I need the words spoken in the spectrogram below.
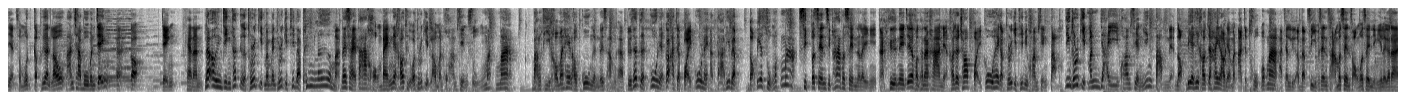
เนี่ยสมมติกับเพื่อนแล้วร้านชาบูมันเจ๊งอะก็เจ๊งแค่นั้น แล้วเอาจริงๆ ถ้าเกิดธุรกิจมันเป็นธุรกิจที่แบบเพิ่งเริ่มอะในสายตาของแบงค์เนี่ยเขาถือว่าธุรกิจเรามันความเสี่ยงสูงมากๆ บางทีเขาไม่ให้เรากู้เงินด้วยซ้ำครับ หรือถ้าเกิดกู้เนี่ยก็อาจจะปล่อยกู้ในอัตราที่แบบดอกเบี้ยสูงมากๆ 10% 15%อะไรอย่างนี้อะคือเนเจอร์ของธนาคารเนี่ยเขาจะชอบปล่อยกู้ให้กับธุรกิจที่มีความเสี่ยงต่ำยิ่งธุรกิจมันใหญ่ความเสี่ยงยิ่งต่ำเนี่ยดอกเบี้ยที่เขาจะให้เราเนี่ยมันอาจจะถูกมากๆอาจจะเหลือแบบ4% 3% 2%อย่างนี้เลยก็ได้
